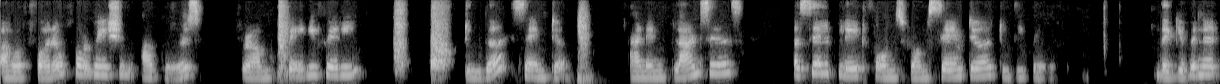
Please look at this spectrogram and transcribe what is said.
a furrow formation occurs from periphery to the center. And in plant cells, a cell plate forms from center to the periphery. The given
